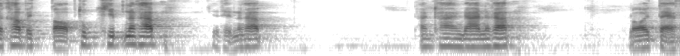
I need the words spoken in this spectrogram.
จะเข้าไปตอบทุกคลิปนะครับจะเห็นนะครับ ด้านข้างด้านนะครับ รอยแตก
